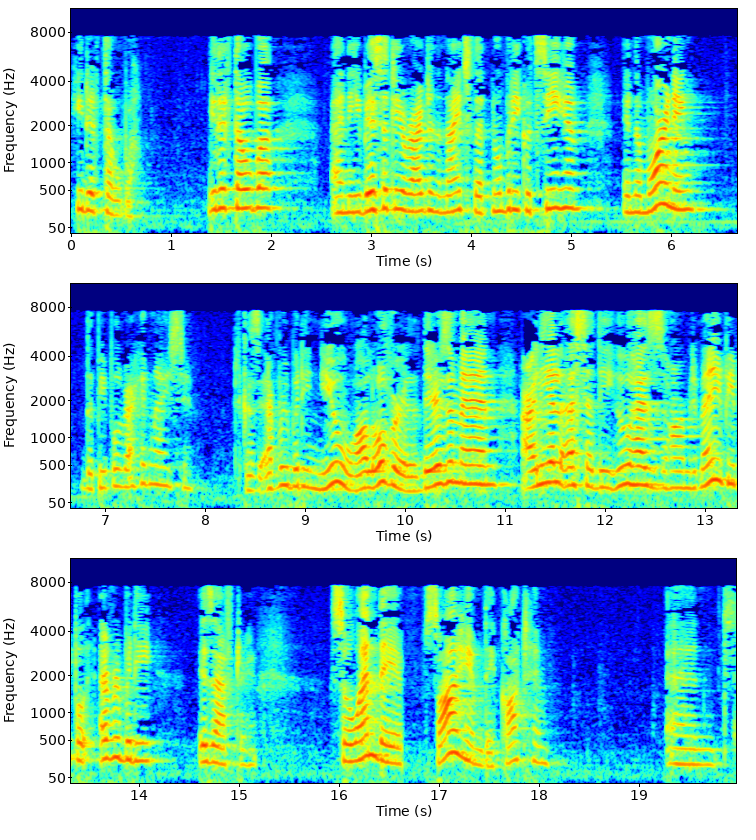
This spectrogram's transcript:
He did tawbah. He did tawbah. And he basically arrived in the night so that nobody could see him. In the morning, the people recognized him. Because everybody knew all over that there's a man, Ali al-Asadi, who has harmed many people. Everybody is after him. So when they saw him, they caught him. And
